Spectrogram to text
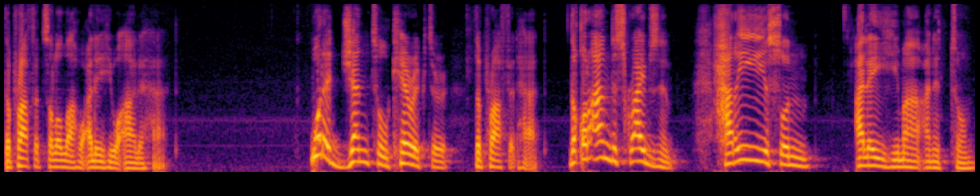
the Prophet ﷺ had. What a gentle character the Prophet had. The Quran describes him. Harisun alayhi ma anittum.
